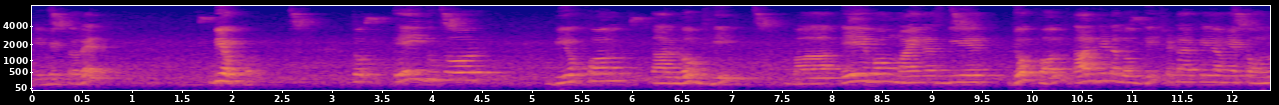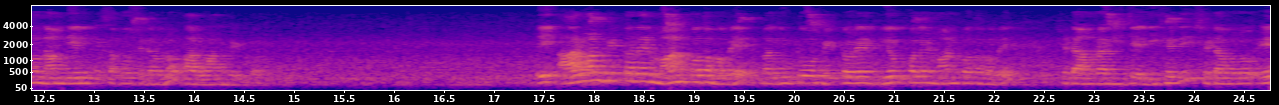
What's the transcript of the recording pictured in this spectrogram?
বি ভেক্টরের বিয়োগফল। তো এই দুটোর বিয়োগফল তার লব্ধি বা a এবং মাইনাস b এর যোগফল তার যেটা লব্ধি, সেটাকে আমি একটা অন্য নাম দিয়ে লিখি সাপোজ সেটা হলো r1 ভেক্টর। এই r1 ভেক্টরের মান কত হবে বা দুটো ভেক্টরের বিয়োগফলের মান কত হবে, সেটা আমরা নিচে লিখে দিই। সেটা হলো a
